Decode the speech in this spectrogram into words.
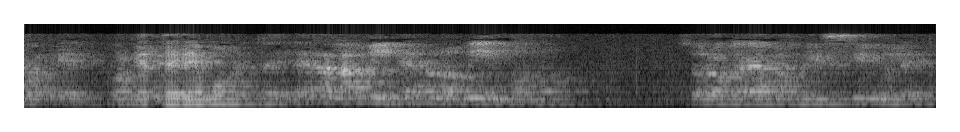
porque, porque tenemos, era, la misma, era lo mismo, ¿no? Solo que era más visible,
